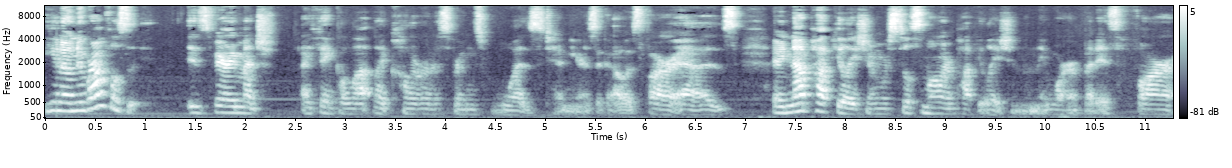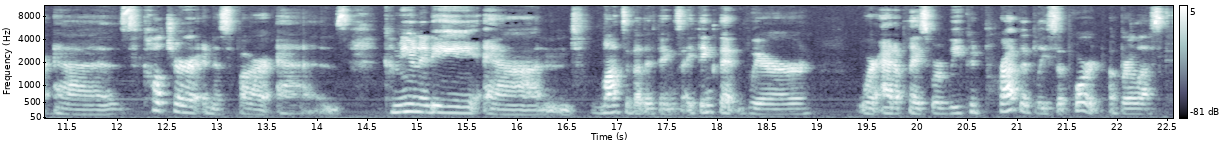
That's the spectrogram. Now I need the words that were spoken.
you know, New Braunfels is very much, I think, a lot like Colorado Springs was ten years ago. As far as, I mean, not population. We're still smaller in population than they were, but as far as culture and as far as community and lots of other things, I think that we're we're at a place where we could probably support a burlesque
